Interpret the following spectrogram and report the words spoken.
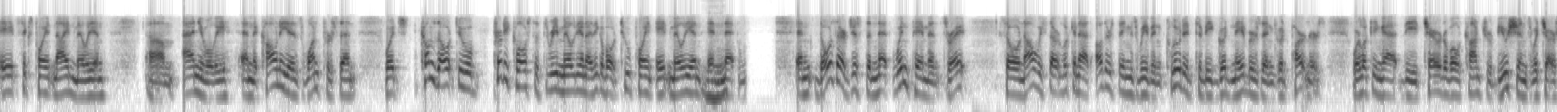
6.9 million um, annually, and the county is 1%, which comes out to pretty close to three million. I think about two point eight million mm-hmm. in net, and those are just the net win payments, right? So now we start looking at other things we've included to be good neighbors and good partners. We're looking at the charitable contributions, which are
